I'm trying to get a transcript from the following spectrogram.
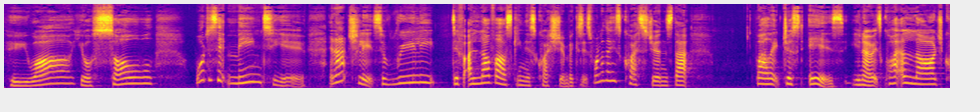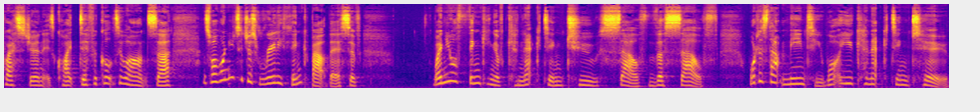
who you are, your soul? What does it mean to you? And actually, it's a really diff- I love asking this question because it's one of those questions that well, it just is. You know, it's quite a large question, it's quite difficult to answer. And so I want you to just really think about this of when you're thinking of connecting to self, the self, what does that mean to you? What are you connecting to?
